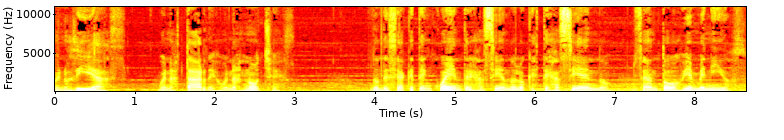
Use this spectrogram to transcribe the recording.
Buenos días, buenas tardes, buenas noches. Donde sea que te encuentres haciendo lo que estés haciendo, sean todos bienvenidos.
